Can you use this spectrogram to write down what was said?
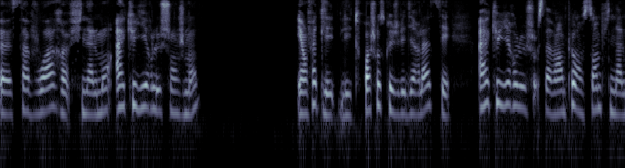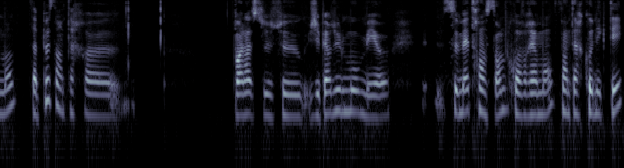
euh, savoir euh, finalement accueillir le changement. Et en fait, les, trois choses que je vais dire là, c'est accueillir le changement. Ça va un peu ensemble finalement. Ça peut s'inter. voilà, ce, j'ai perdu le mot, mais se mettre ensemble, quoi, vraiment, s'interconnecter.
